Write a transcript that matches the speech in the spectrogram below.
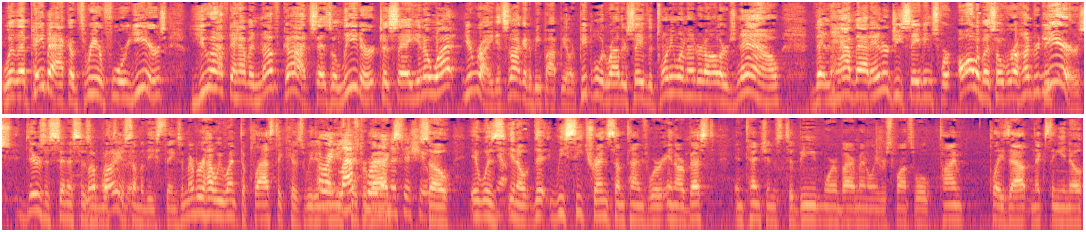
with a payback of three or four years, you have to have enough guts as a leader to say, you know what, you're right, it's not going to be popular. People would rather save the $2,100 now than have that energy savings for all of us over 100 years. There's a cynicism Not buying with it. some of these things. Remember how we went to plastic because we didn't All right, want to use last paper word on bags? this issue. So it was, Yeah. you know, the, we see trends sometimes where in our best intentions to be more environmentally responsible, time plays out. Next thing you know,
